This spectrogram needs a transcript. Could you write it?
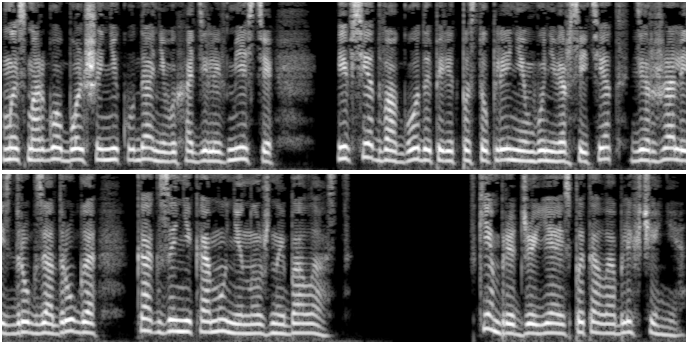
Мы с Марго больше никуда не выходили вместе, и все два года перед поступлением в университет держались друг за друга, как за никому не нужный балласт. В Кембридже я испытала облегчение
